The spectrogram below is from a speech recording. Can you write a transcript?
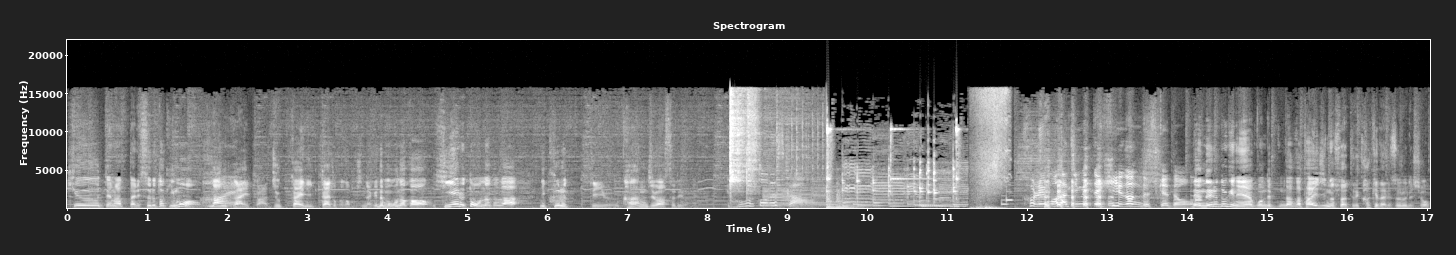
キューってなったりする時も何回か、はい、10回に1回とかかもしれないけどでもお腹は冷えるとお腹がに来るっていう感じはするよね。本当ですか？これも初めて聞いたんですけど。で寝る時にエアコンでなんかタイ人の人だってかけたりするでしょ？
